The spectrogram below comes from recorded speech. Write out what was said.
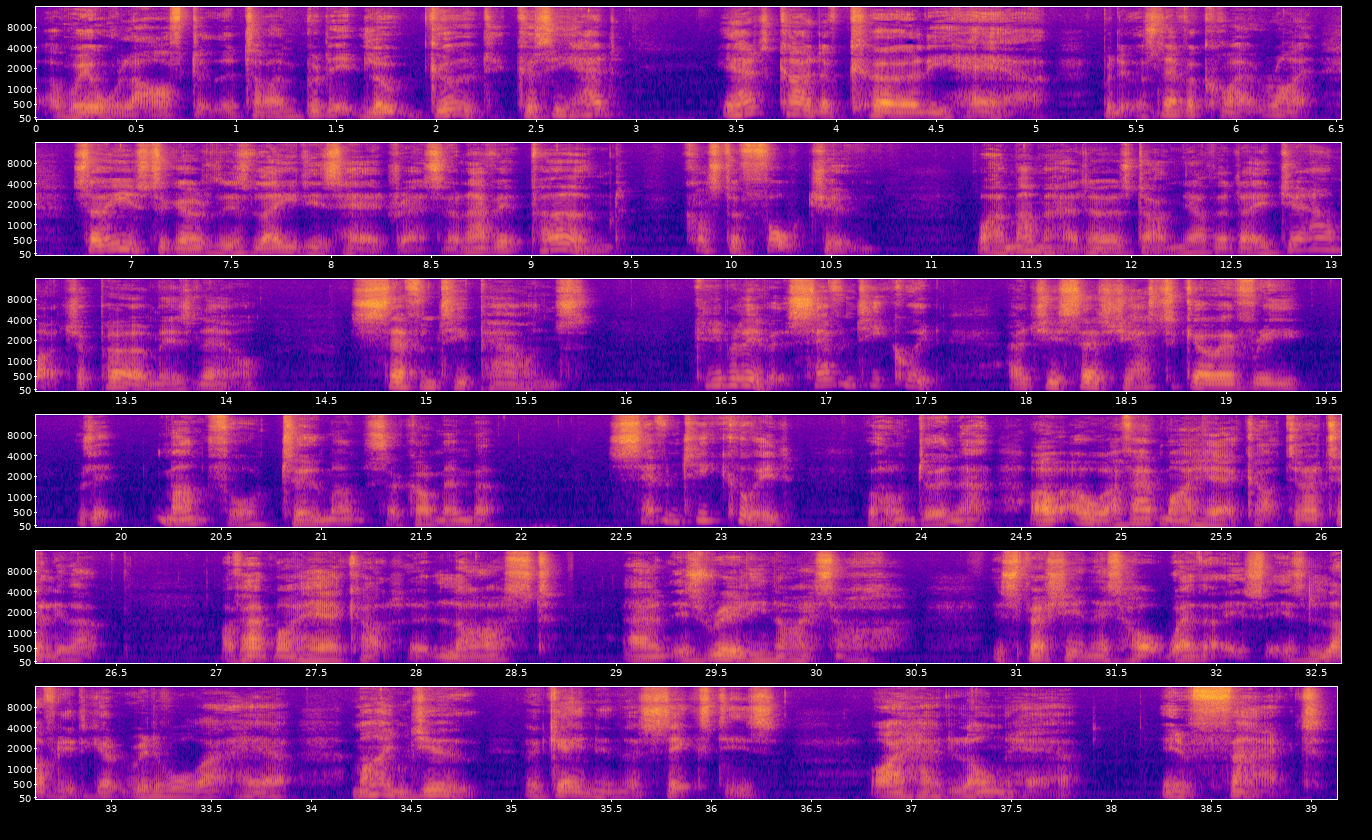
Uh, we all laughed at the time, but it looked good because he had he had kind of curly hair, but it was never quite right. So he used to go to this lady's hairdresser and have it permed. Cost a fortune. My mum had hers done the other day. Do you know how much a perm is now? Seventy pounds. Can you believe it? Seventy quid. And she says she has to go every was it month or two months? I can't remember. Seventy quid. Well, I'm doing that. Oh, oh, I've had my hair cut. Did I tell you that? I've had my hair cut at last and it's really nice. Oh, especially in this hot weather, it's, it's lovely to get rid of all that hair. Mind you, again in the 60s, I had long hair. In fact,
